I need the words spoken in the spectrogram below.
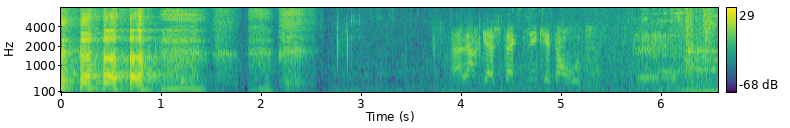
route.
